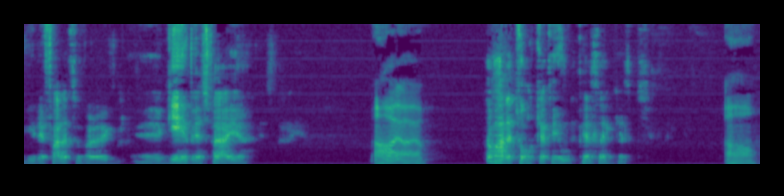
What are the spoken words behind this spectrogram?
I det fallet så var det eh, GVs färger. Ja, ja, ja. De hade torkat ihop helt enkelt. Ja.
